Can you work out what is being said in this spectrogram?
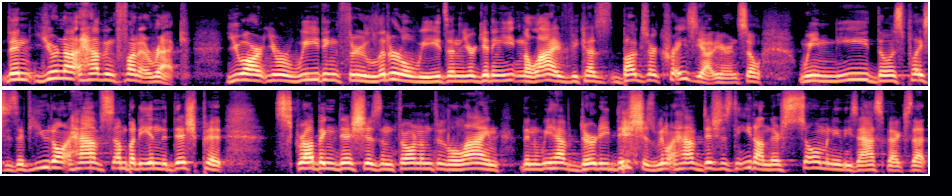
then you're not having fun at rec. You are you're weeding through literal weeds and you're getting eaten alive because bugs are crazy out here. And so we need those places. If you don't have somebody in the dish pit scrubbing dishes and throwing them through the line, then we have dirty dishes. We don't have dishes to eat on. There's so many of these aspects that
